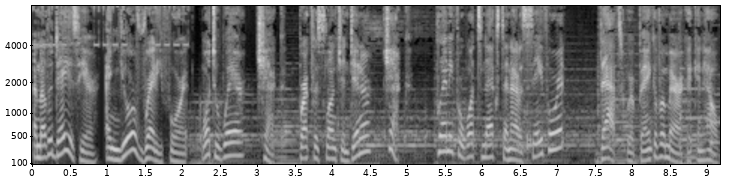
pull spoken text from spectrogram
Another day is here, and you're ready for it. What to wear? Check. Breakfast, lunch, and dinner? Check. Planning for what's next and how to save for it? That's where Bank of America can help.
